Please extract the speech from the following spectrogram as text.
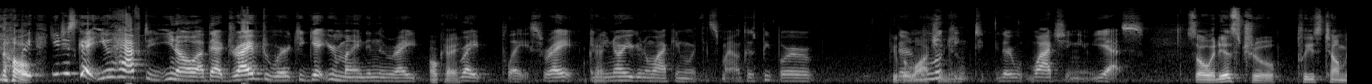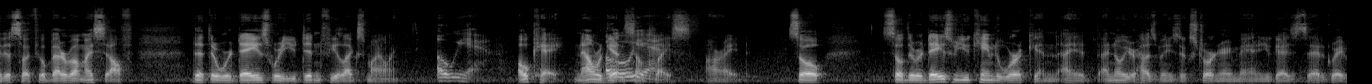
No. You just get you have to you know that drive to work. You get your mind in the right okay right place, right? Okay. And you know you're going to walk in with a smile because people are people they're watching looking you. to they're watching you. Yes. So it is true. Please tell me this so I feel better about myself. That there were days where you didn't feel like smiling. Oh yeah. Okay, now we're getting Oh, yeah. someplace. All right. So, so there were days when you came to work, and I, I know your husband. He's an extraordinary man, and you guys had a great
